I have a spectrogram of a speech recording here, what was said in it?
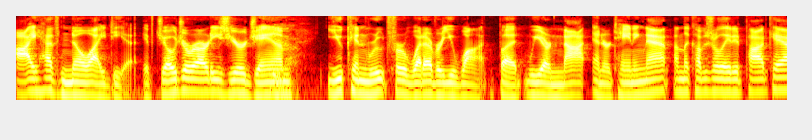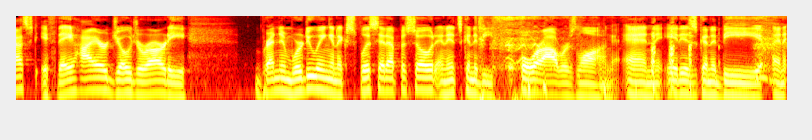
I have no idea. If Joe Girardi's your jam, yeah. you can root for whatever you want, but we are not entertaining that on the Cubs related podcast. If they hire Joe Girardi, Brendan, we're doing an explicit episode, and it's going to be four hours long, and it is going to be an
